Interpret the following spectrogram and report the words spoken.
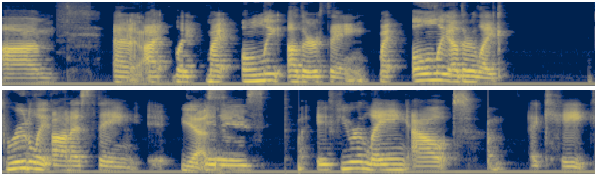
Um, and yeah. I like my only other thing, my only other like brutally honest thing yes. is if you're laying out a cake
